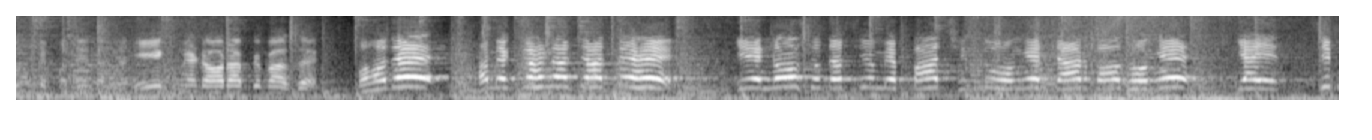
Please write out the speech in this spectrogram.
उसके पदे एक मिनट और आपके पास है। महोदय हमें कहना चाहते हैं कि ये नौ सदस्यों में पाँच हिंदू होंगे चार बौद्ध होंगे क्या ये सिर्फ़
